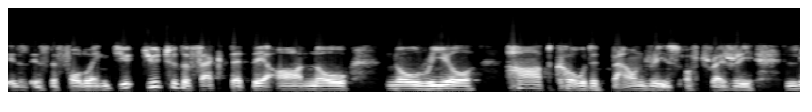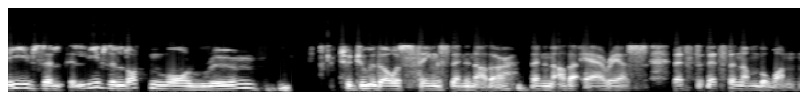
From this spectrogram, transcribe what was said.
is, is the following: due, due to the fact that there are no no real hard coded boundaries of Treasury, leaves a leaves a lot more room to do those things than in other than in other areas. That's the, that's the number one.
